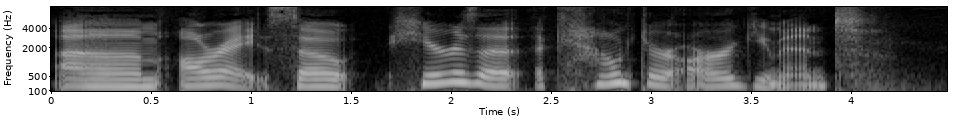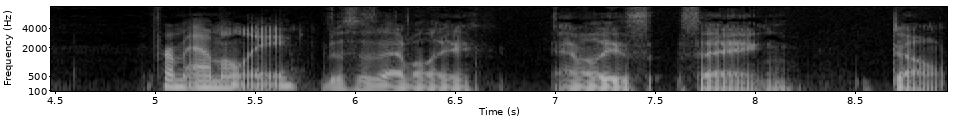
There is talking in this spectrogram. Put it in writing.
Um, all right. So here is a, a counter argument from Emily. This is Emily. Emily's saying, don't.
